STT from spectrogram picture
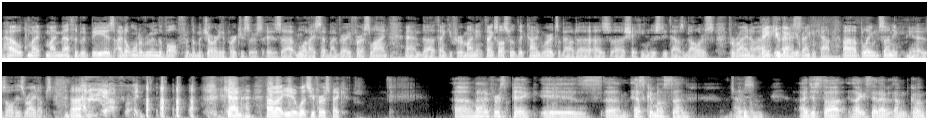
how my, my method would be is I don't want to ruin the vault for the majority of purchasers is uh, what I said my very first line, and uh, thank you for reminding. Thanks also for the kind words about uh, us uh, shaking loose two thousand dollars for Rhino. Out thank of, you guys. Out of your bank account. Uh, blame Sonny. You know, it was all his write ups. Uh, yeah, right. Ken, how about you? What's your first pick? my first pick is um, Eskimo Sun. Nice. Um, I just thought, like I said, I, am going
